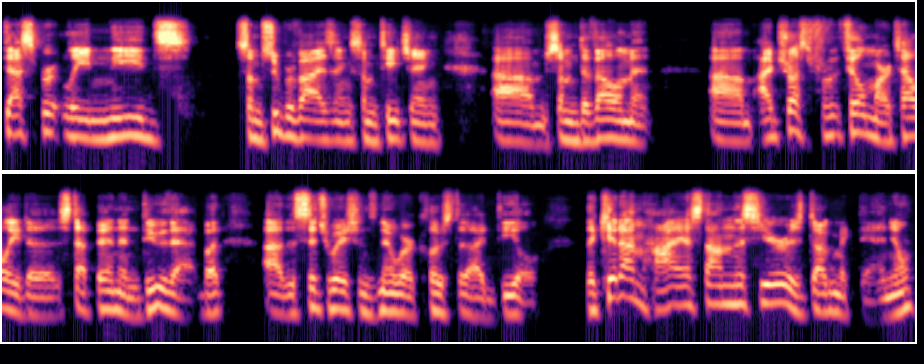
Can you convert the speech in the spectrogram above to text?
desperately needs some supervising, some teaching, um, some development. Um, I trust Phil Martelli to step in and do that, but uh, the situation's nowhere close to ideal. The kid I'm highest on this year is Dug McDaniel.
